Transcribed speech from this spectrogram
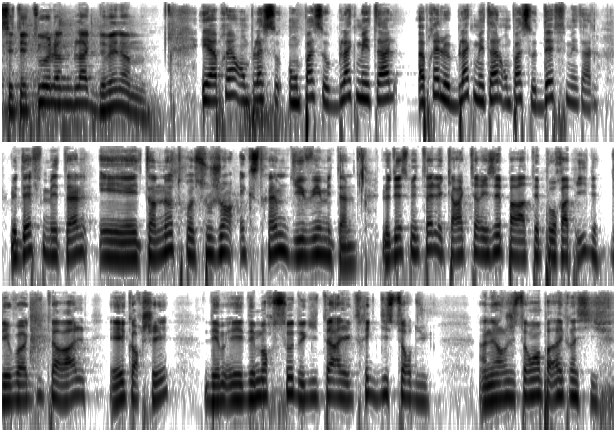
C'était Two Alone Black de Venom. Et après, on, place- on passe au black metal. Après le black metal, on passe au death metal. Le death metal est un autre sous-genre extrême du heavy metal. Le death metal est caractérisé par un tempo rapide, des voix guittarales et écorchées, des- et des morceaux de guitare électrique distordus. Un enregistrement pas agressif.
